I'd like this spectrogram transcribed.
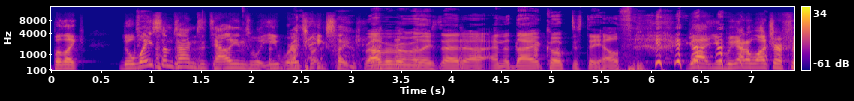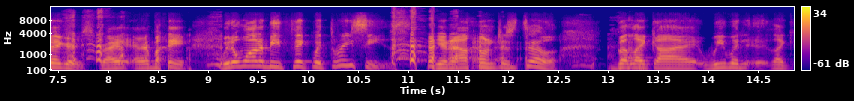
but like the way sometimes Italians will eat, where it takes like Robert Van Miller said, uh, and a Diet Coke to stay healthy. got you. We got to watch our figures, right? Everybody, we don't want to be thick with three C's, you know, just two. But like, uh, we would like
